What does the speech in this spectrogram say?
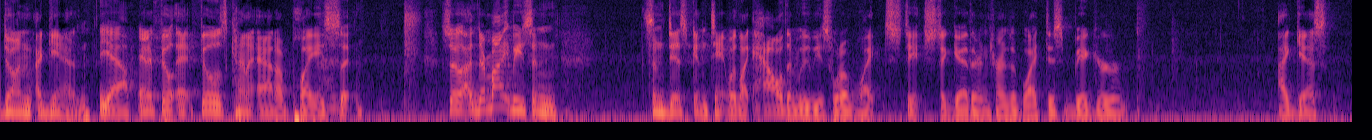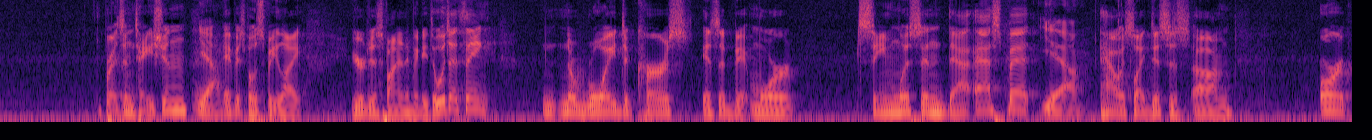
done again Yeah. and it feel it feels kind of out of place so uh, there might be some some discontent with like how the movie is sort of like stitched together in terms of like this bigger i guess presentation Yeah. if it's supposed to be like you're just finding a video which i think Noroi the curse is a bit more seamless in that aspect Yeah. how it's like this is um or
